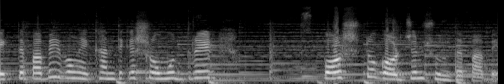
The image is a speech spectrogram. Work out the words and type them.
দেখতে পাবে এবং এখান থেকে সমুদ্রের স্পষ্ট গর্জন শুনতে পাবে।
